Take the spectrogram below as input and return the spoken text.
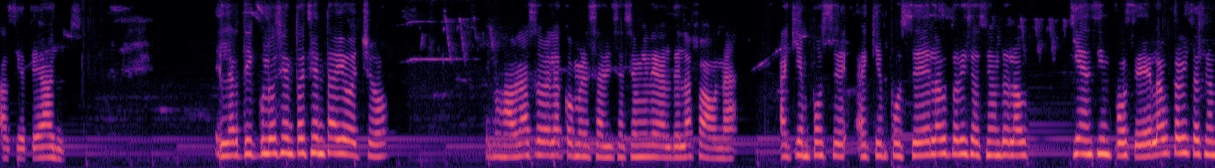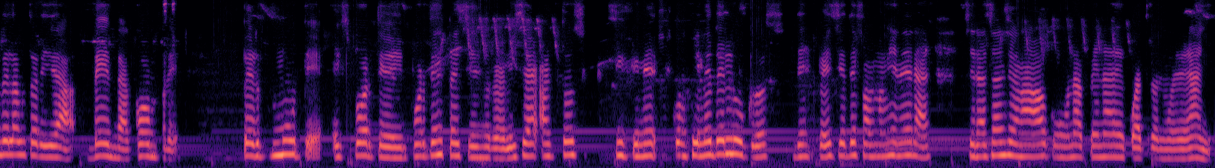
a 7 años. El artículo 188 nos habla sobre la comercialización ilegal de la fauna, a quien posee, a quien posee la autorización de la quien sin poseer la autorización de la autoridad venda, compre, permute, exporte o importe especies o realice actos con fines de lucros de especies de fauna en general, será sancionado con una pena de 4 a 9 años.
